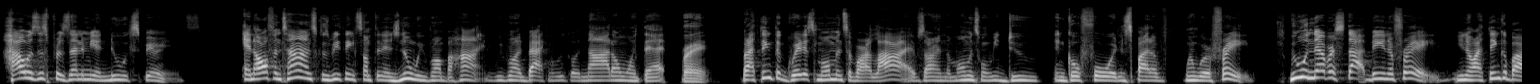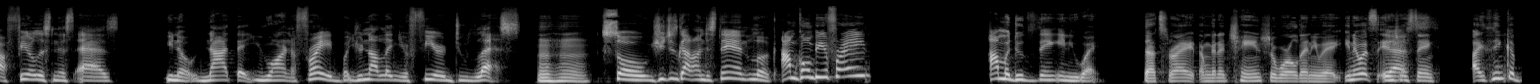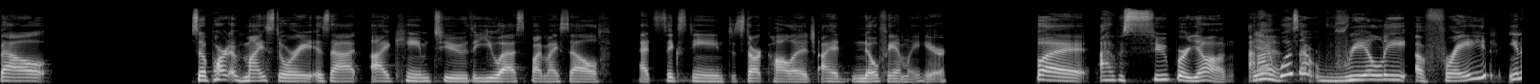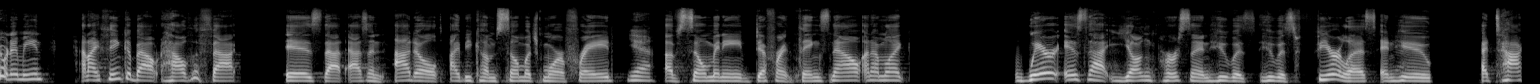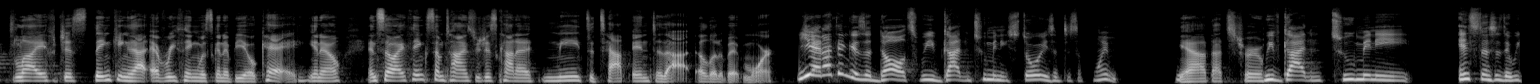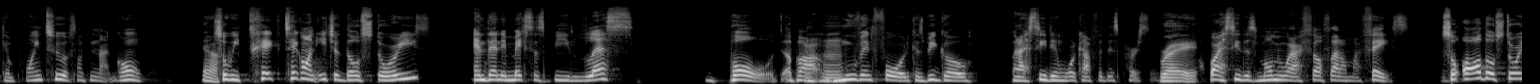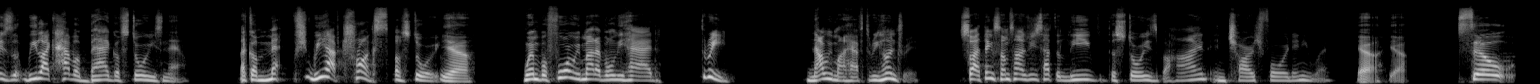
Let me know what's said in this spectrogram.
How is this presenting me a new experience? And oftentimes, because we think something is new, we run behind. We run back and we go, nah, I don't want that. Right. But I think the greatest moments of our lives are in the moments when we do and go forward in spite of when we're afraid. We will never stop being afraid. You know, I think about fearlessness as, you know, not that you aren't afraid, but you're not letting your fear do less. Mm-hmm. So you just got to understand look, I'm going to be afraid. I'm going to do the thing anyway. That's right. I'm going to change the world anyway. You know what's interesting? Yes. I think about so part of my story is that I came to the US by myself at 16 to start college. I had no family here. But I was super young and yeah. I wasn't really afraid. You know what I mean? And I think about how the fact is that as an adult, I become so much more afraid yeah. of so many different things now. And I'm like, where is that young person who was who was fearless and who attacked life just thinking that everything was going to be okay, you know? And so I think sometimes we just kind of need to tap into that a little bit more. Yeah, and I think as adults, we've gotten too many stories of disappointment. Yeah, that's true. We've gotten too many instances that we can point to of something not going well. Yeah. So we take take on each of those stories and then it makes us be less bold about mm-hmm. moving forward because we go, but I see it didn't work out for this person. Right. Or I see this moment where I fell flat on my face. So all those stories, we like have a bag of stories now. Like a, ma- we have trunks of stories. Yeah. When before we might have only had three. Now we might have 300. So I think sometimes we just have to leave the stories behind and charge forward anyway. Yeah, yeah. So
